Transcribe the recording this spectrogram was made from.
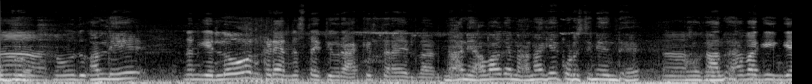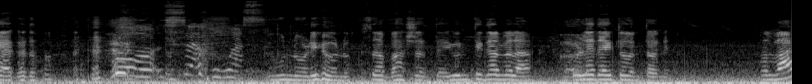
ಒಬ್ರು. ಹೌದು. ಅಲ್ಲಿ ನನ್ಗೆ ಎಲ್ಲೋ ಒಂದ್ ಕಡೆ ಅನ್ನಿಸ್ತಾ ಇತ್ತು ಇವ್ರು ಹಾಕಿರ್ತಾರ ಇಲ್ವಾ ಅಂತ. ನಾನು ಯಾವಾಗ ನಾನಾಗೇ ಕೊಡಿಸ್ತೀನಿ ಅಂದೆ. ಆ, ಅದ್- ಅವಾಗ ಹಿಂಗೆ ಆಗೋದು. ಇವ್ನ್ ನೋಡಿ ಇವನು ಸಭಾಷ್ ಅಂತ. ಇವ್ನ್ ತಿನ್ನಲ್ವಲ್ಲ? ಒಳ್ಳೇದಾಯ್ತು ಅಂತವನೆ. ಅಲ್ವಾ?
